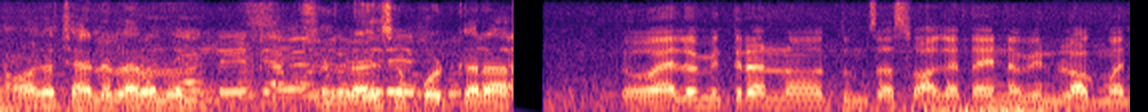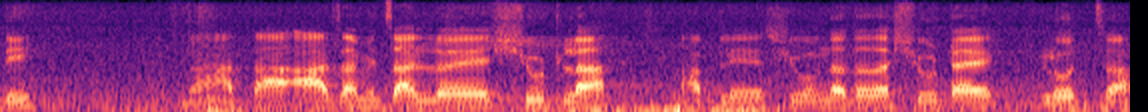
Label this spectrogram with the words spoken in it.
भावाचा चॅनल आहे म्हणून सगळ्यांनी सपोर्ट करा. तो हॅलो मित्रांनो तुमचं स्वागत आहे नवीन ब्लॉगमध्ये. ना आता आज आम्ही चाललो आहे शूटला. आपले शिवम दादाचा शूट आहे क्लोथचा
